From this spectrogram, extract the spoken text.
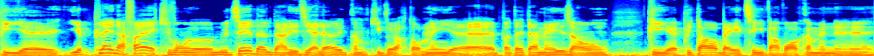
Puis euh, il y a plein d'affaires qui vont nous dire dans les dialogues, comme qu'il veut retourner euh, peut-être à la maison. Puis euh, plus tard, ben, il va avoir comme une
